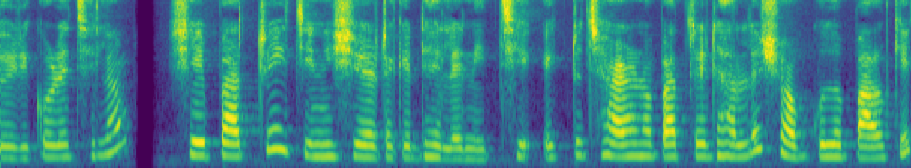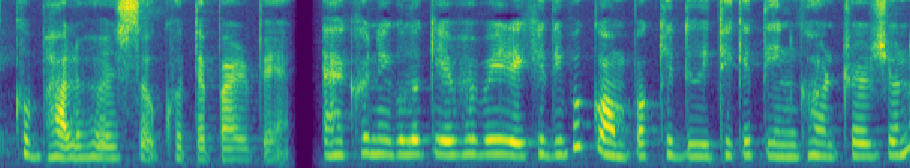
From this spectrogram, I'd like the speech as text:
তৈরি করেছিলাম, সেই পাত্রেই চিনি শিরাটাকে ঢেলে নিচ্ছি। একটু ছাড়ানো পাত্রে ঢাললে সবগুলো পালকেক খুব ভালোভাবে সোক হতে পারবে। এখন এগুলোকে এভাবেই রেখে দিব কমপক্ষে দুই থেকে তিন ঘণ্টার জন্য,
